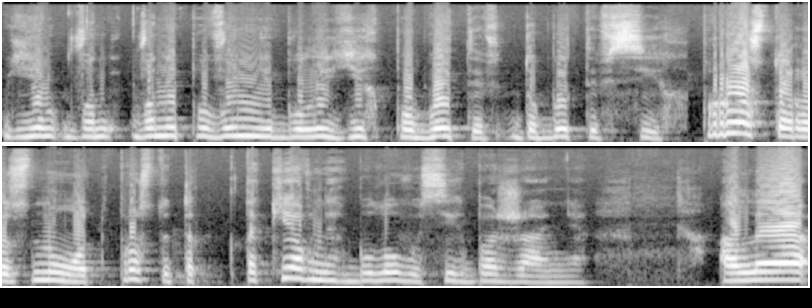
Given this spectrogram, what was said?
їм вони, вони повинні були їх побити, добити всіх. Просто роз, ну, от, просто так, таке в них було в усіх бажання. Але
